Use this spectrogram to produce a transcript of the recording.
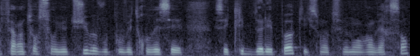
faire un tour sur YouTube. Vous pouvez trouver ces, clips de l'époque qui sont absolument renversants.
